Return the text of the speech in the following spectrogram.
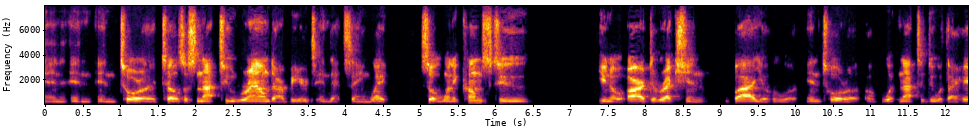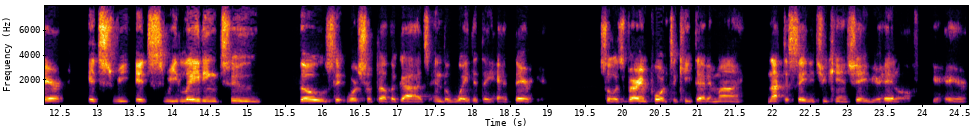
And in in Torah, tells us not to round our beards in that same way. So when it comes to you know our direction by Yahuah in Torah of what not to do with our hair, it's re, it's relating to those that worshiped other gods in the way that they had their hair. So it's very important to keep that in mind. Not to say that you can't shave your head off, your hair,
